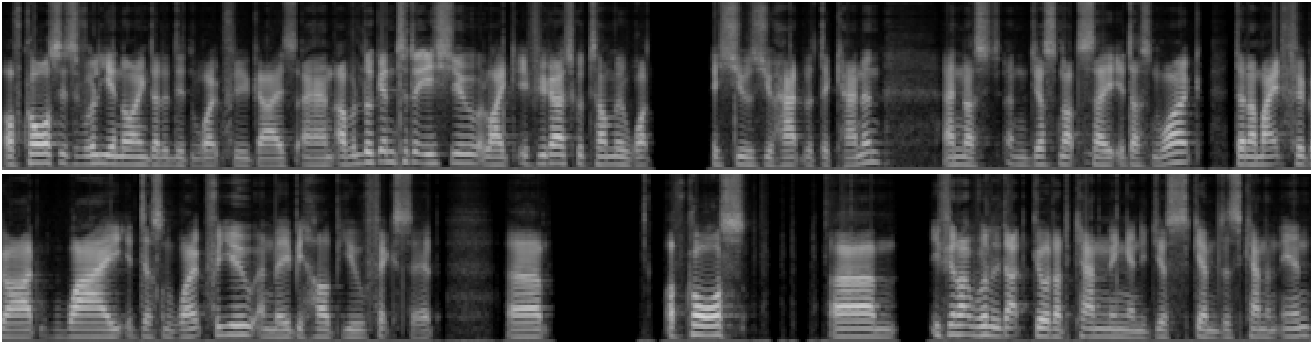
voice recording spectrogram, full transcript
Of course, it's really annoying that it didn't work for you guys, and I would look into the issue. Like, if you guys could tell me what issues you had with the cannon, and not, and just not say it doesn't work, then I might figure out why it doesn't work for you and maybe help you fix it. Uh, of course, um, if you're not really that good at cannoning and you just skim this cannon in,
